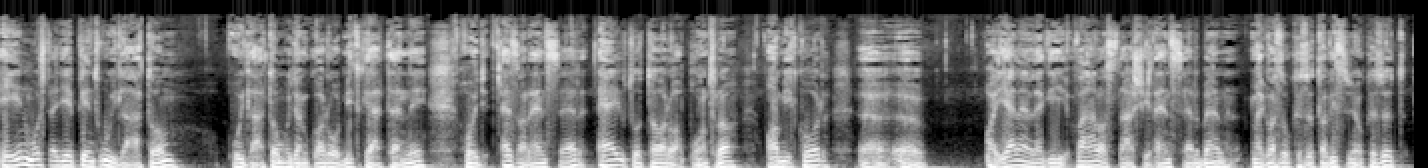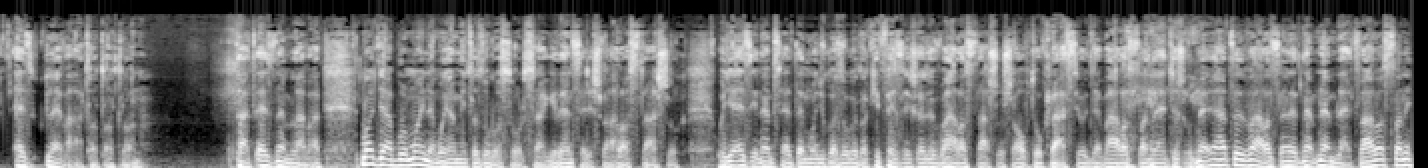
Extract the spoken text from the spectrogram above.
én most egyébként úgy látom, úgy látom, hogy amikor arról mit kell tenni, hogy ez a rendszer eljutott arra a pontra, amikor ö, ö, a jelenlegi választási rendszerben, meg azok között a viszonyok között ez leválthatatlan. Tehát ez nem levált. Nagyjából majdnem olyan, mint az oroszországi rendszer és választások. Ugye ezért nem szeretem mondjuk azokat a kifejezéseket, hogy választásos autokrácia, hogy de választani lehet, és mert hát választani nem, nem lehet választani.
